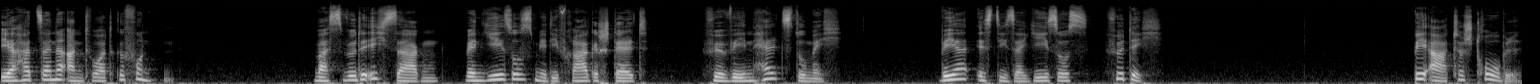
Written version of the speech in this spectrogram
Er hat seine Antwort gefunden. Was würde ich sagen, wenn Jesus mir die Frage stellt, für wen hältst du mich? Wer ist dieser Jesus für dich? Beate Strobel.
